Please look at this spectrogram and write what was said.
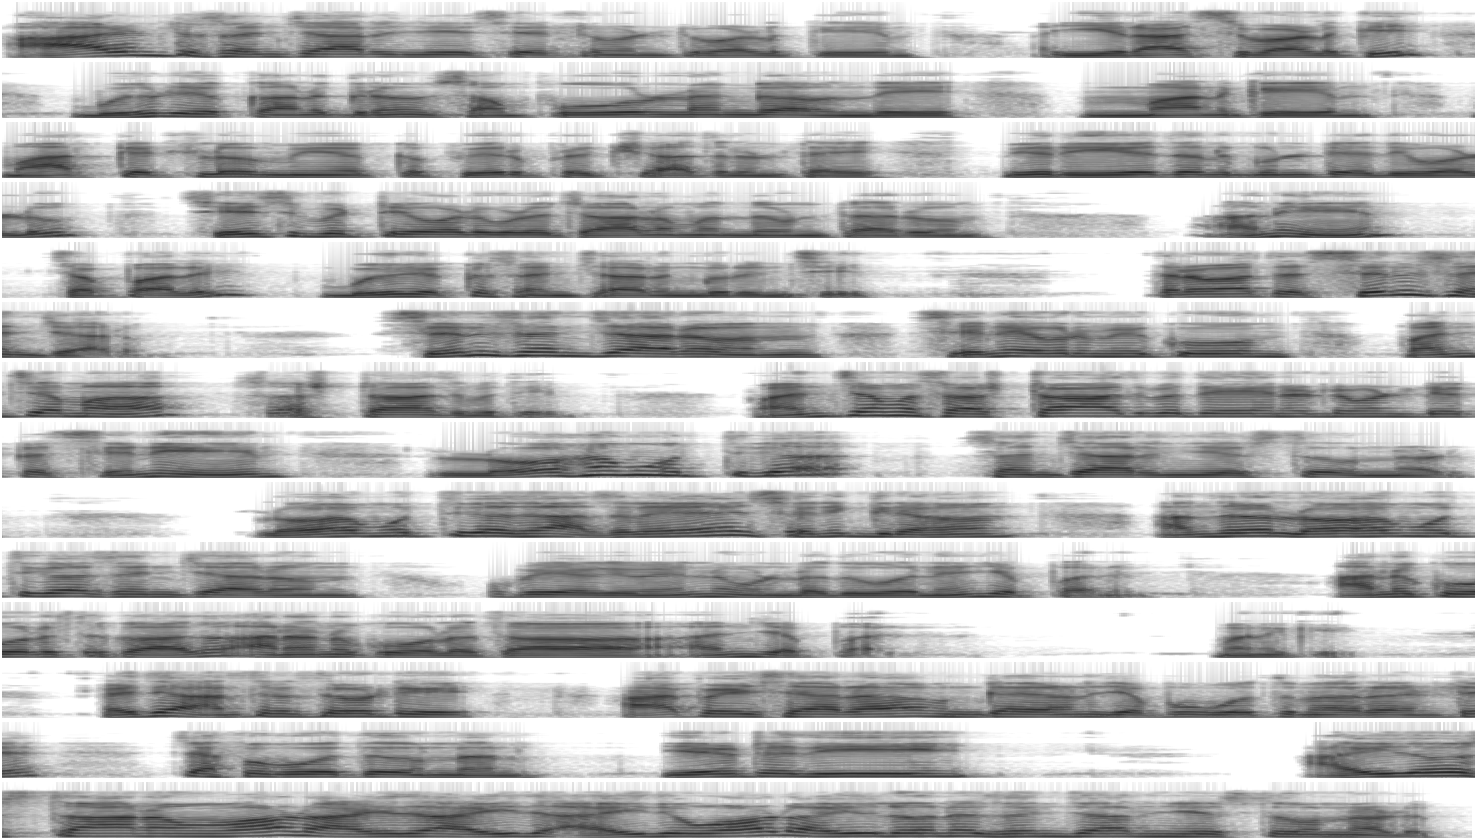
ఆరింటి సంచారం చేసేటువంటి వాళ్ళకి ఈ రాశి వాళ్ళకి బుధుడు యొక్క అనుగ్రహం సంపూర్ణంగా ఉంది. మనకి మార్కెట్లో మీ యొక్క పేరు ప్రఖ్యాతులు ఉంటాయి. మీరు ఏదనుకుంటే అది వాళ్ళు చేసి పెట్టేవాళ్ళు కూడా చాలామంది ఉంటారు. అని చెప్పాలి. బుధుడు యొక్క సంచారం గురించి. తర్వాత శని సంచారం. శని సంచారం శని ఎవరు మీకు? పంచమ షష్టాధిపతి. పంచమ షష్టాధిపతి అయినటువంటి యొక్క శని లోహమూర్తిగా సంచారం చేస్తూ ఉన్నాడు. లోహమూర్తిగా అసలే శని గ్రహం. అందులో లోహమూర్తిగా సంచారం ఉపయోగమేమి ఉండదు అని చెప్పాలి. అనుకూలత కాదు అననుకూలత అని చెప్పాలి. మనకి. అయితే అంతటితోటి ఆపేశారా? ఇంకా ఏమైనా చెప్పబోతున్నారా అంటే చెప్పబోతూ ఉన్నాను. ఏమిటది? ఐదో స్థానం వాడు ఐదు ఐదు ఐదు వాడు ఐదులోనే సంచారం చేస్తూ ఉన్నాడు.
